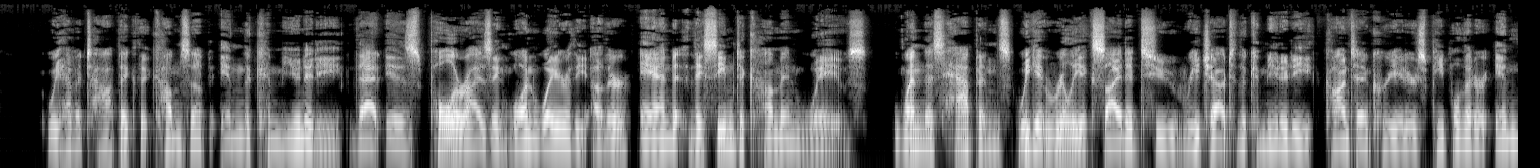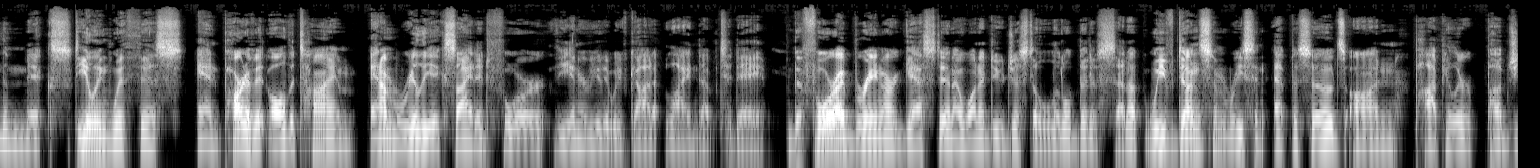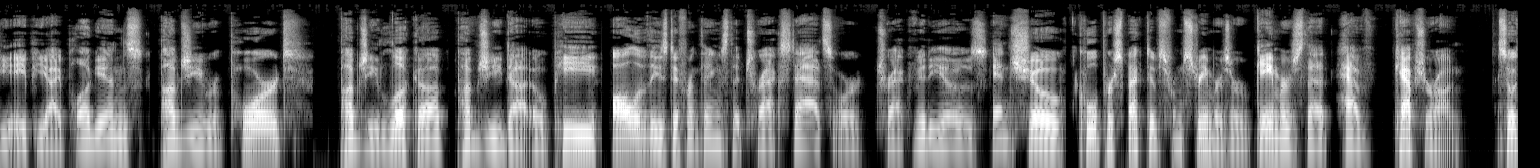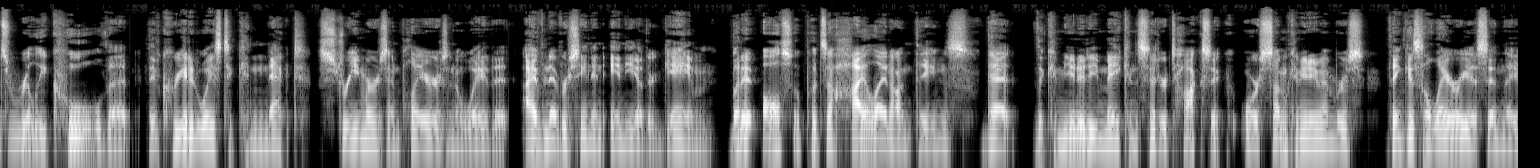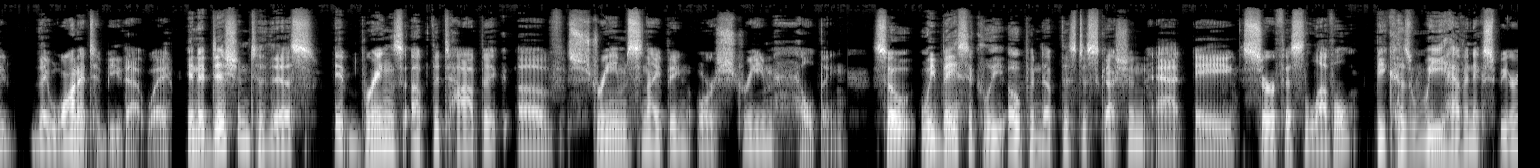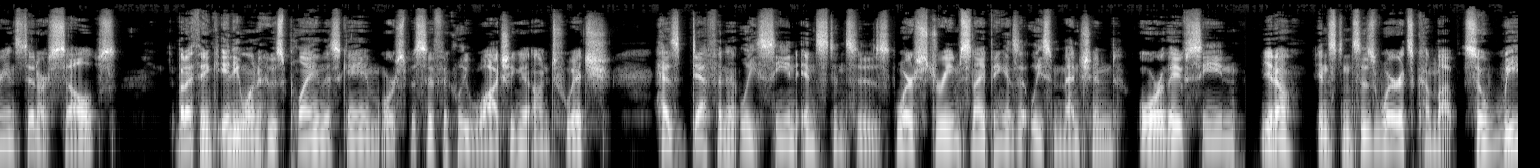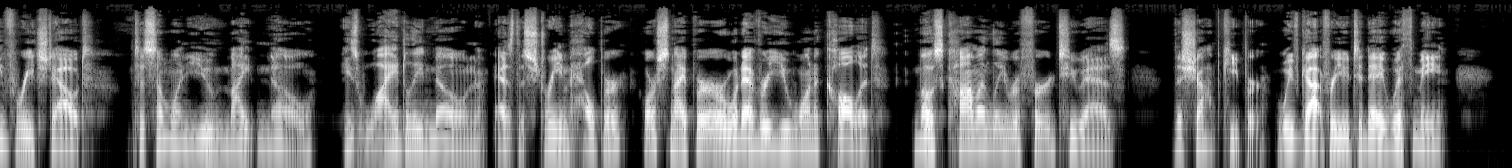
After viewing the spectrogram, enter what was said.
we have a topic that comes up in the community that is polarizing one way or the other, and they seem to come in waves. When this happens, we get really excited to reach out to the community, content creators, people that are in the mix, dealing with this and part of it all the time. And I'm really excited for the interview that we've got lined up today. Before I bring our guest in, I want to do just a little bit of setup. We've done some recent episodes on popular PUBG API plugins, PUBG Report, PUBG Lookup, PUBG.op, all of these different things that track stats or track videos and show cool perspectives from streamers or gamers that have capture on. So it's really cool that they've created ways to connect streamers and players in a way that I've never seen in any other game. But it also puts a highlight on things that the community may consider toxic or some community members think is hilarious and they they want it to be that way. In addition to this, it brings up the topic of stream sniping or stream helping. So, we basically opened up this discussion at a surface level because we haven't experienced it ourselves. But I think anyone who's playing this game or specifically watching it on Twitch has definitely seen instances where stream sniping is at least mentioned, or they've seen, you know, instances where it's come up. So we've reached out to someone you might know. He's widely known as the stream helper or sniper or whatever you want to call it, most commonly referred to as the shopkeeper. We've got for you today with me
